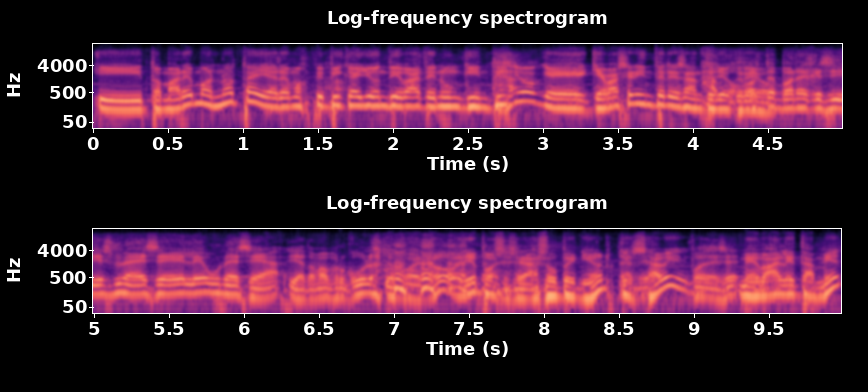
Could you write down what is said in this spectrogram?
y tomaremos nota y haremos pipica y un debate en un quintillo que, que va a ser interesante, a yo mejor creo. te pone que si es una SL una SA, ya toma por culo. Bueno, oye, pues será su opinión, quién sabe. puede ser. Me vale también.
